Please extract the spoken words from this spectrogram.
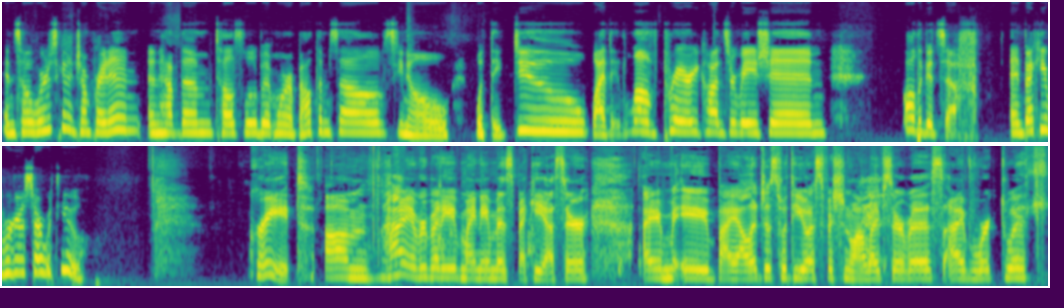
And so we're just going to jump right in and have them tell us a little bit more about themselves, you know, what they do, why they love prairie conservation, all the good stuff. And Becky, we're going to start with you. Great. Um, hi, everybody. My name is Becky Esser. I'm a biologist with the U.S. Fish and Wildlife Service. I've worked with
